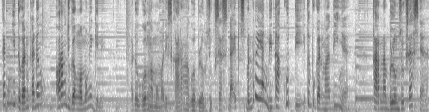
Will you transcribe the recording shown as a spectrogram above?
Kan gitu kan kadang orang juga ngomongnya gini aduh gue nggak mau mati sekarang gue belum sukses. Nah itu sebenarnya yang ditakuti itu bukan matinya. Karena belum suksesnya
